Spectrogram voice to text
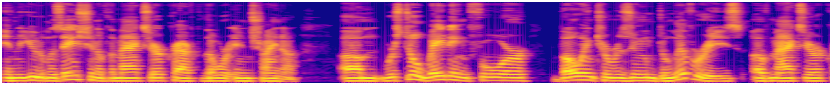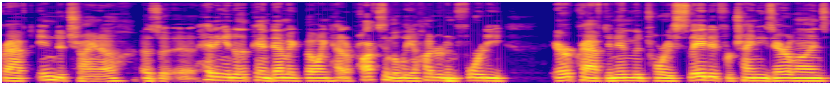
in the utilization of the MAX aircraft that were in China. Um, we're still waiting for Boeing to resume deliveries of MAX aircraft into China. As a, uh, heading into the pandemic, Boeing had approximately 140 aircraft in inventory slated for Chinese airlines.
